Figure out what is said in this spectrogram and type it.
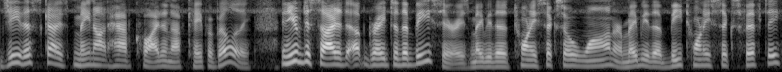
gee, this guy may not have quite enough capability. And you've decided to upgrade to the B series, maybe the 2601 or maybe the B2650.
